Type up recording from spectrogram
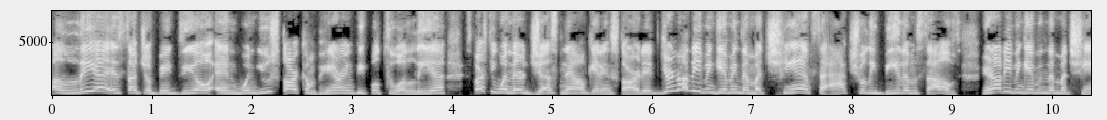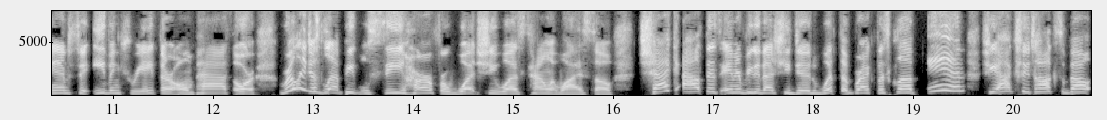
Aaliyah is such a big deal. And when you start comparing people to Aaliyah, especially when they're just now getting started, you're not even giving them a chance to actually be themselves. You're not even giving them a chance to even create their own path or really just let people see her for what she was talent wise. So check out this interview that she did with the Breakfast Club. And she actually talks about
